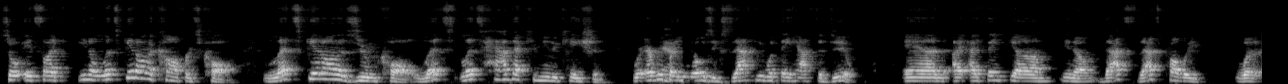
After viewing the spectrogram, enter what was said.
So it's like, you know, let's get on a conference call. Let's get on a Zoom call. Let's let's have that communication where everybody yeah. knows exactly what they have to do. And I, I think um, you know that's that's probably what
